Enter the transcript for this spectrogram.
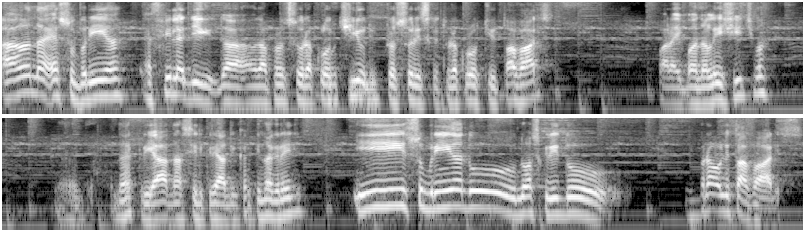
a Ana é sobrinha, é filha de, da, da professora Clotilde, professora de escritura Clotilde Tavares, paraibana legítima, né, criada, nascida e criada em Campina Grande, e sobrinha do nosso querido Braulio Tavares.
